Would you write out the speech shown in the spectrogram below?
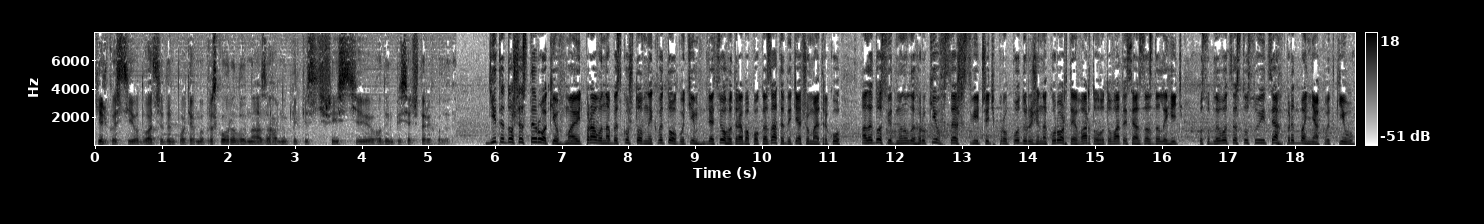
кількості о 21 потяг ми прискорили на загальну кількість 6 годин 54 хвилини. Діти до 6 років мають право на безкоштовний квиток. Утім, для цього треба показати дитячу метрику. Але досвід минулих років все ж свідчить про подорожі на курорти. Варто готуватися заздалегідь. Особливо це стосується придбання квитків.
